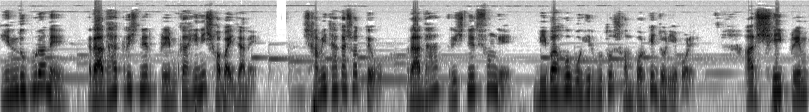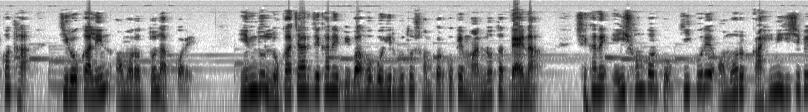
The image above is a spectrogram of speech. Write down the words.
হিন্দু পুরাণে রাধা কৃষ্ণের প্রেম কাহিনী সবাই জানে। স্বামী থাকা সত্ত্বেও রাধা কৃষ্ণের সঙ্গে বিবাহ বহির্ভূত সম্পর্কে জড়িয়ে পড়ে আর সেই প্রেম কথা চিরকালীন অমরত্ব লাভ করে। হিন্দু লোকাচার যেখানে বিবাহ বহির্ভূত সম্পর্ককে মান্যতা দেয় না, সেখানে এই সম্পর্ক কি করে অমর কাহিনী হিসেবে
